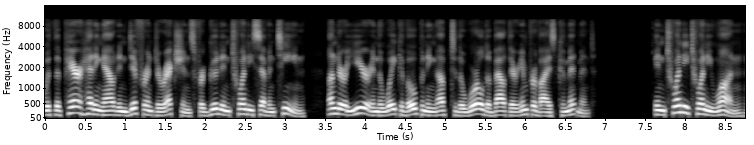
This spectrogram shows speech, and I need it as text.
with the pair heading out in different directions for good in 2017, under a year in the wake of opening up to the world about their improvised commitment. In 2021,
